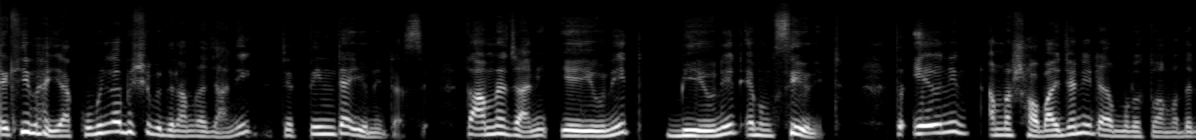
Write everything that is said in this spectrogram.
দেখি ভাইয়া, কুমিল্লা বিশ্ববিদ্যালয়ে আমরা জানি যে তিনটা ইউনিট আছে। তো আমরা জানি এ ইউনিট বি ইউনিট এবং সি ইউনিট তো এ ইউনিট আমরা সবাই জানি, এটা মূলত আমাদের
